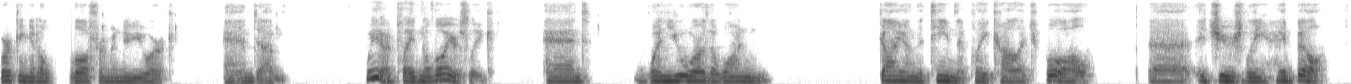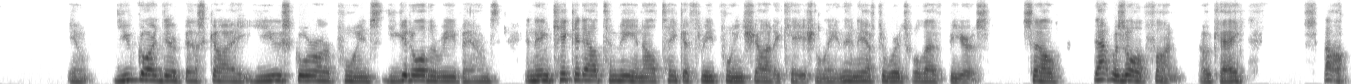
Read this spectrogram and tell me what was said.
working in a law firm in New York, and um, we I played in the Lawyers League. And when you are the one guy on the team that played college ball, uh, it's usually, hey, Bill, you know, you guard their best guy, you score our points, you get all the rebounds, and then kick it out to me, and I'll take a three point shot occasionally. And then afterwards, we'll have beers. So that was all fun. Okay. So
